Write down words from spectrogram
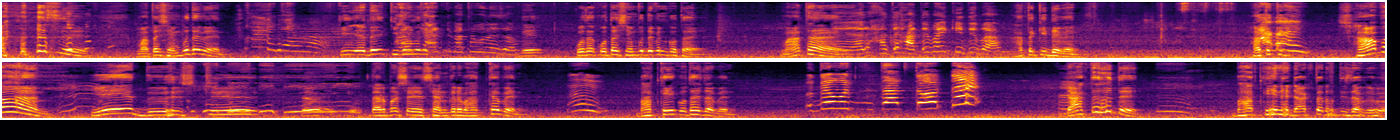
আছে মাথায় শ্যাম্পু দেবেন? কি এদের কীভাবে কথা বলে যাও। কোথায় কোথায় শ্যাম্পু দেবেন কোথায়? মাথায়? আর হাতে হাতে ভাই কি দিবা? হাতে কি দেবেন? হাতে কি সাবান। এ দুষ্টু। তারপর সে স্নান করে ভাত খাবেন? ভাত খেয়ে কোথায় যাবেন? ডাক্তার হতে? ভাত খেয়ে না ডাক্তার হতে যাবে ও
